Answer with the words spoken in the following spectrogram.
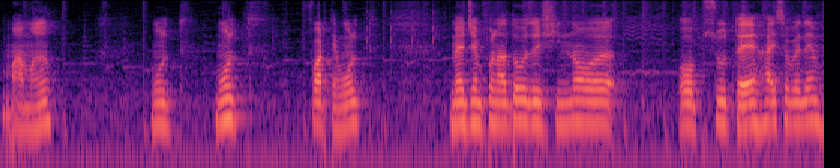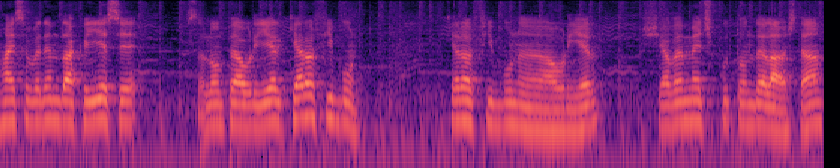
Mamă, mult, mult, foarte mult. Mergem până la 29 800. Hai să vedem, hai să vedem dacă iese să luăm pe Aurier. Chiar ar fi bun. Chiar ar fi bun Aurier. Și avem meci cu Tondela ăștia.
